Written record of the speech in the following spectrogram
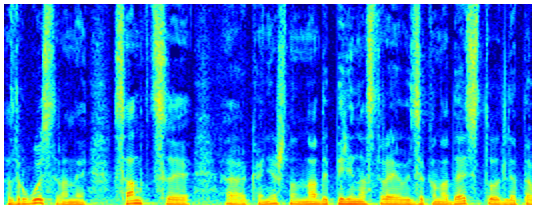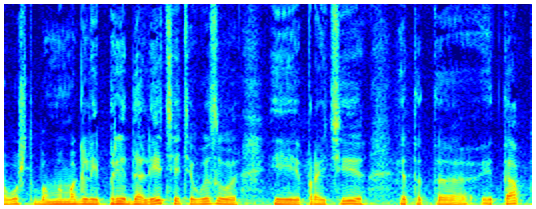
а с другой стороны, санкции, э, конечно, надо перенастраивать законодательство для того, чтобы мы могли преодолеть эти вызовы и пройти этот этап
